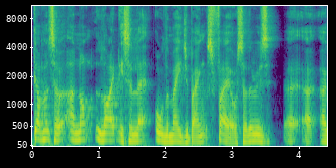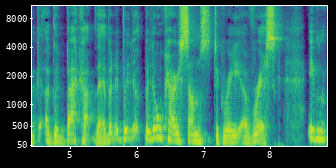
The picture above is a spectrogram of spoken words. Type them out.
governments are, are, not likely to let all the major banks fail. So there is a, a, a good backup there, but it, but, it all carries some degree of risk. Even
